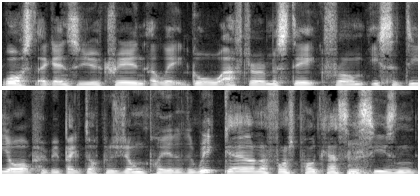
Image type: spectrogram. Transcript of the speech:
lost against Ukraine, a late goal after a mistake from Issa Diop, who we bigged up as Young Player of the Week uh, on our first podcast of the season.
